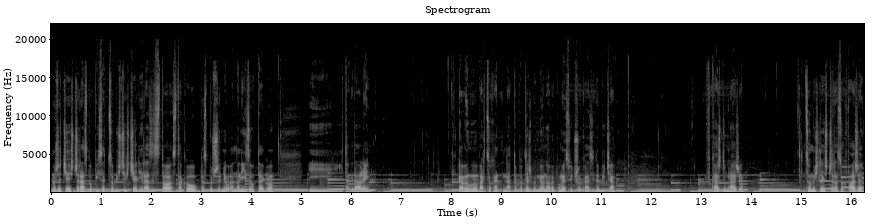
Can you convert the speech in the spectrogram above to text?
Możecie jeszcze raz popisać, co byście chcieli razy 100 z taką bezpośrednią analizą tego i, i tak dalej. Ja bym był bardzo chętny na to, bo też bym miał nowe pomysły przy okazji do bicia. W każdym razie, co myślę jeszcze raz o chwarze?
